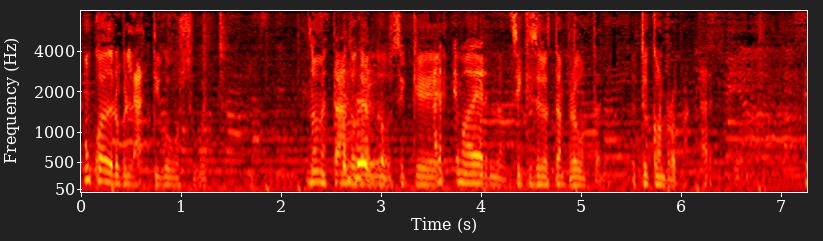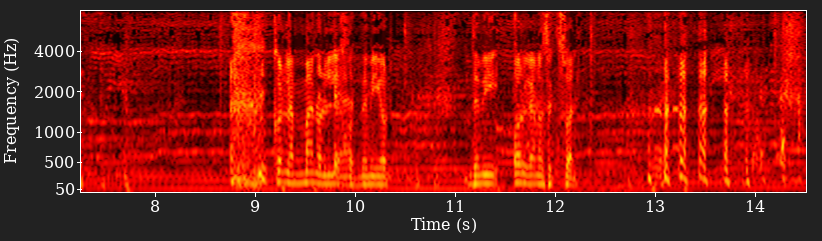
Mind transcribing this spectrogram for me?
Un cuadro plástico, por supuesto. No me estaba tocando, así que... Arte moderno. Así que se lo están preguntando. Estoy con ropa. Arte. con las manos lejos de mi, or- de mi órgano sexual.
